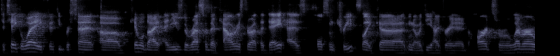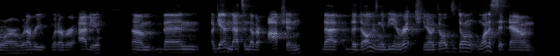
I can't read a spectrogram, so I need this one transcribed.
to take away 50% of kibble diet and use the rest of their calories throughout the day as wholesome treats like uh, you know a dehydrated hearts or liver or whatever whatever have you um, then again that's another option that the dog is going to be enriched you know dogs don't want to sit down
